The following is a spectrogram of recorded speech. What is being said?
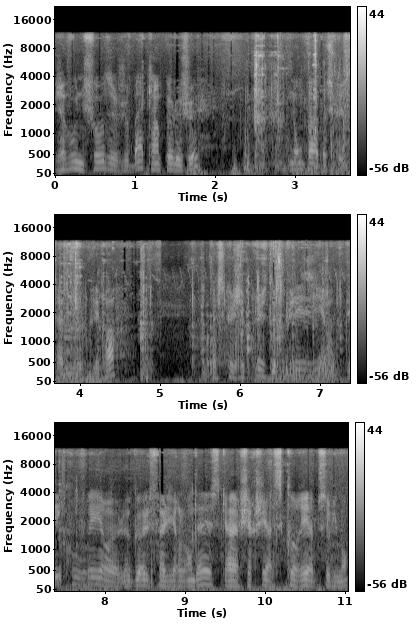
J'avoue une chose, je bâcle un peu le jeu. Non pas parce que ça ne me plaît pas, parce que j'ai plus de plaisir à découvrir le golf à l'irlandaise qu'à chercher à scorer absolument.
